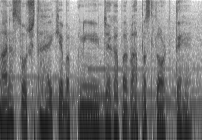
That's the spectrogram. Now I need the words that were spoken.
मानस सोचता है कि अब अपनी जगह पर वापस लौटते हैं।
